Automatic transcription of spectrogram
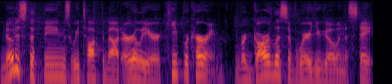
Notice the themes we talked about earlier keep recurring, regardless of where you go in the state.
